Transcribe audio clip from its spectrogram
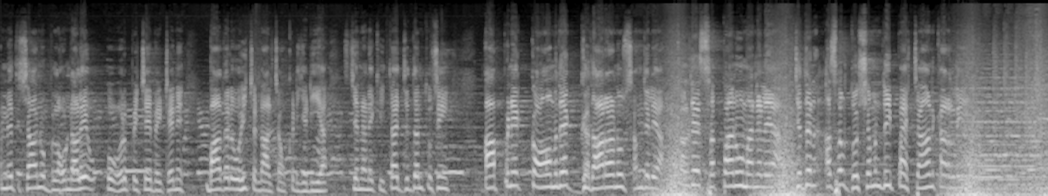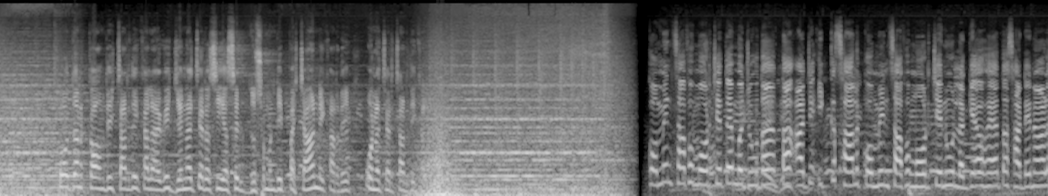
ਅਮਿਤ ਸ਼ਾਹ ਨੂੰ ਬੁਲਾਉਣ ਵਾਲੇ ਹੋਰ ਪਿੱਛੇ ਬੈਠੇ ਨੇ। ਬਾਦਲ ਉਹੀ ਚੰਡਾਲ ਚੌਂਕੜੀ ਜਿਹੜੀ ਆ, ਜਿਨ੍ਹਾਂ ਨੇ ਕੀਤਾ। ਜਿੱਦਨ ਤੁਸੀਂ ਆਪਣੇ ਕੌਮ ਦੇ ਗਦਾਰਾਂ ਨੂੰ ਸਮਝ ਲਿਆ ਅਕਲ ਦੇ ਸੱਪਾਂ ਨੂੰ ਮੰਨ ਲਿਆ ਜਿੱਦਨ ਅਸਲ ਦੁਸ਼ਮਣ ਦੀ ਪਹਿਚਾਣ ਕਰ ਲਈ ਉਦੋਂ ਕੌਮ ਦੀ ਚੜ੍ਹਦੀ ਕਲਾ ਹੈਗੀ। ਜਿੰਨਾ ਚਿਰ ਅਸੀਂ ਅਸਲ ਦੁਸ਼ਮਣ ਦੀ ਪਛਾਣ ਨਹੀਂ ਕਰਦੇ, ਉਹਨਾਂ ਚਿਰ ਚੜ੍ਹਦੀ ਕਲਾ। ਕੌਮੀ ਇਨਸਾਫ ਮੋਰਚੇ ਤੇ ਮੌਜੂਦ ਹਾਂ ਤਾਂ ਅੱਜ 1 ਸਾਲ ਕੌਮੀ ਇਨਸਾਫ ਮੋਰਚੇ ਨੂੰ ਲੱਗਿਆ ਹੋਇਆ ਤਾਂ ਸਾਡੇ ਨਾਲ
